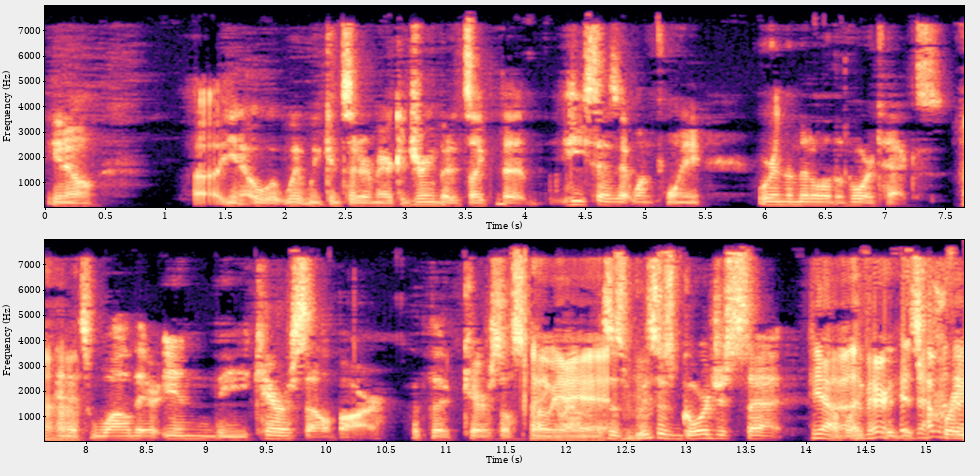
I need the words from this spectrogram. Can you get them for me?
you know, uh, you know, what we consider American Dream, but it's like the, he says at one point, we're in the middle of the vortex. Uh-huh. And it's while they're in the carousel bar with the carousel spinning Oh, yeah, around. yeah, This yeah. is, this is gorgeous set. Yeah, like, very, this that was crazy-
